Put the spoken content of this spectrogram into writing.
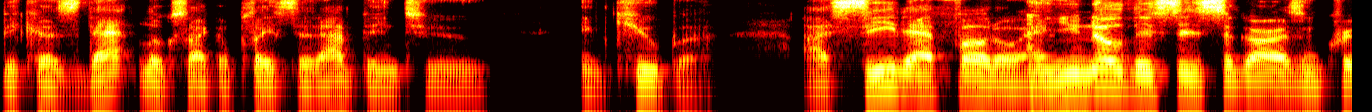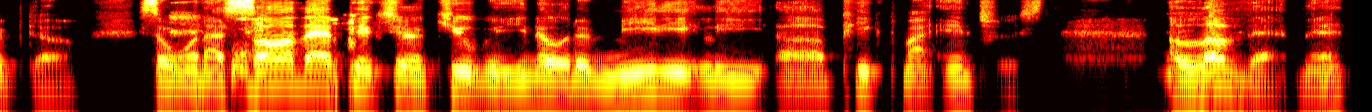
Because that looks like a place that I've been to in Cuba. I see that photo, and you know this is cigars and crypto. So when I saw that picture of Cuba, you know it immediately uh, piqued my interest. I love that, man.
